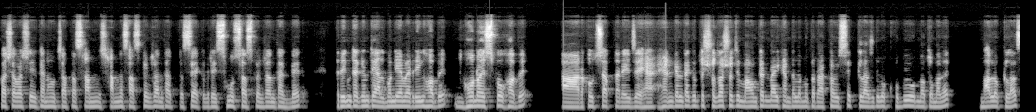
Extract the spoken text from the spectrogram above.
পাশাপাশি এখানে হচ্ছে আপনার সামনে সামনে সাসপেনশন থাকতেছে, একেবারে স্মুথ সাসপেনশন থাকবে। রিংটা কিন্তু অ্যালুমিনিয়ামের রিং হবে, ঘন স্পোক হবে। আর হচ্ছে আপনার এই যে হ্যান্ডেলটা কিন্তু সোজাসুজি মাউন্টেন বাইক হ্যান্ডেলের মতো রাখা হয়েছে। ক্লাসগুলো খুবই উন্নত মানের, ভালো ক্লাস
